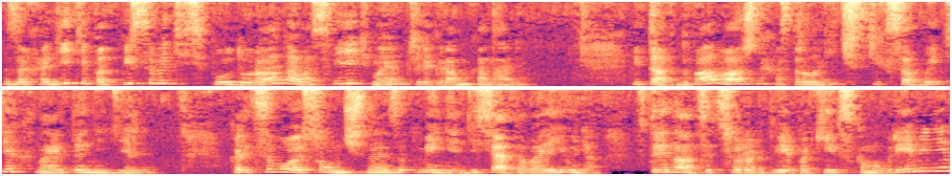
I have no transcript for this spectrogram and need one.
Заходите, подписывайтесь, буду рада вас видеть в моем телеграм-канале. Итак, два важных астрологических события на этой неделе. Кольцевое солнечное затмение 10 июня в 13.42 по киевскому времени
